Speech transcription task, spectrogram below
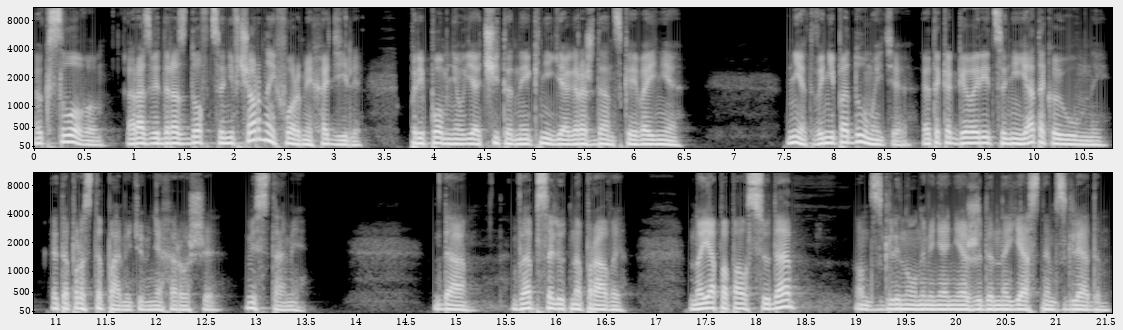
К слову, разве дроздовцы не в черной форме ходили? Припомнил я читанные книги о гражданской войне. Нет, вы не подумайте. Это, как говорится, не я такой умный. Это просто память у меня хорошая. Местами. Да, вы абсолютно правы. Но я попал сюда... Он взглянул на меня неожиданно ясным взглядом.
